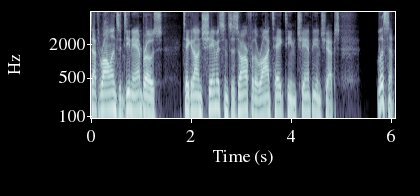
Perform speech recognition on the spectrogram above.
Seth Rollins and Dean Ambrose take it on Sheamus and Cesaro for the Raw Tag Team Championships. Listen,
